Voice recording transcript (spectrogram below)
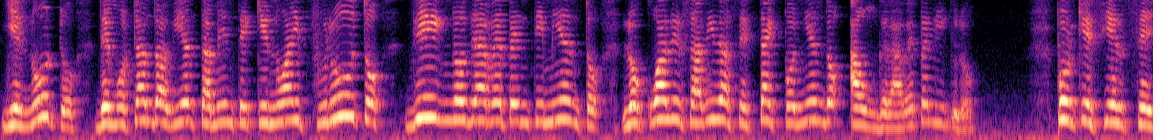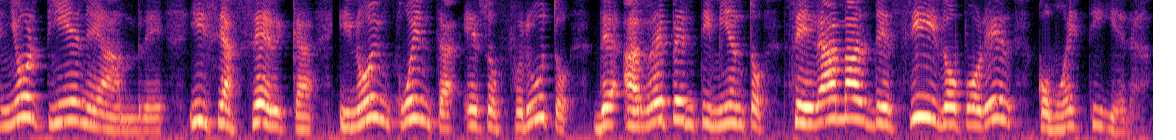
y en otro, demostrando abiertamente que no hay fruto digno de arrepentimiento, lo cual esa vida se está exponiendo a un grave peligro. Porque si el Señor tiene hambre y se acerca y no encuentra esos frutos de arrepentimiento, será maldecido por él como estiguera.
